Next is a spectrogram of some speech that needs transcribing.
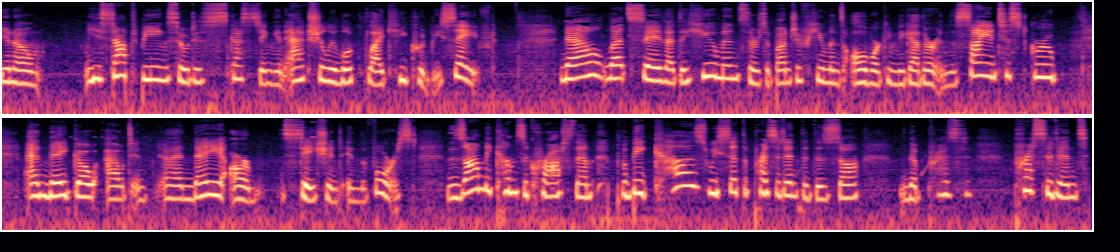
you know he stopped being so disgusting and actually looked like he could be saved now let's say that the humans there's a bunch of humans all working together in the scientist group and they go out and, and they are stationed in the forest. The zombie comes across them but because we set the precedent that the zo- the president precedent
